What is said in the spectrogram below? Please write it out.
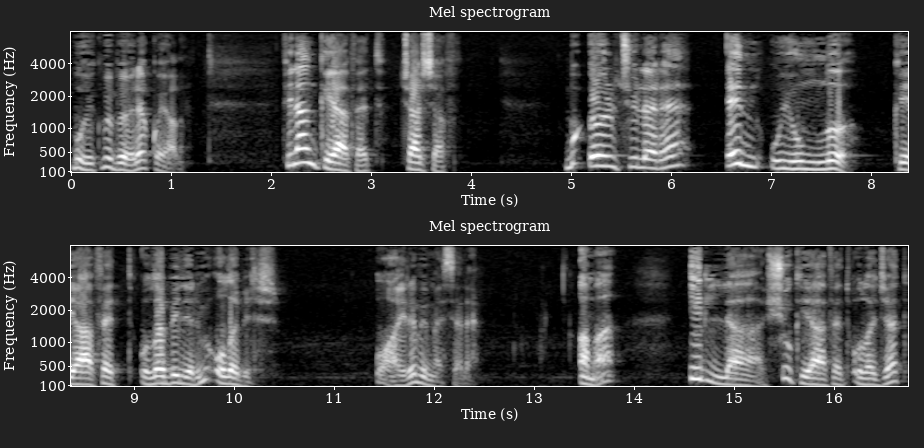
Bu hükmü böyle koyalım. Filan kıyafet, çarşaf, bu ölçülere en uyumlu kıyafet olabilir mi? Olabilir. O ayrı bir mesele. Ama illa şu kıyafet olacak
